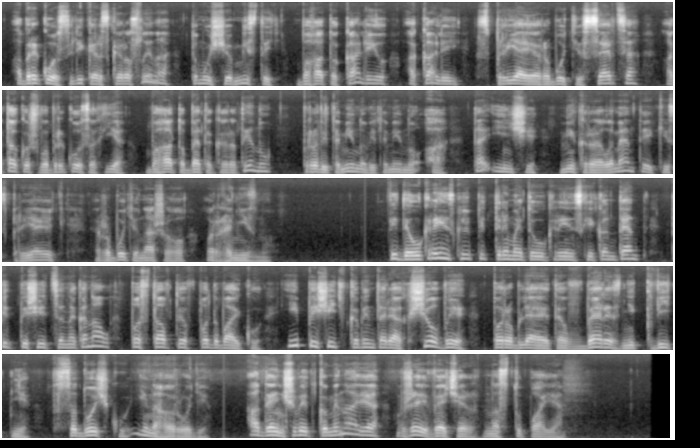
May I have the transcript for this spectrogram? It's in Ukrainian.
Абрикос лікарська рослина, тому що містить багато калію, а калій сприяє роботі серця, а також в абрикосах є багато бета-каротину, провітаміну, вітаміну А та інші мікроелементи, які сприяють роботі нашого організму. Відео українською підтримайте український контент, підпишіться на канал, поставте вподобайку і пишіть в коментарях, що ви поробляєте в березні, квітні, в садочку і на городі. А день швидко минає, вже й вечір наступає.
